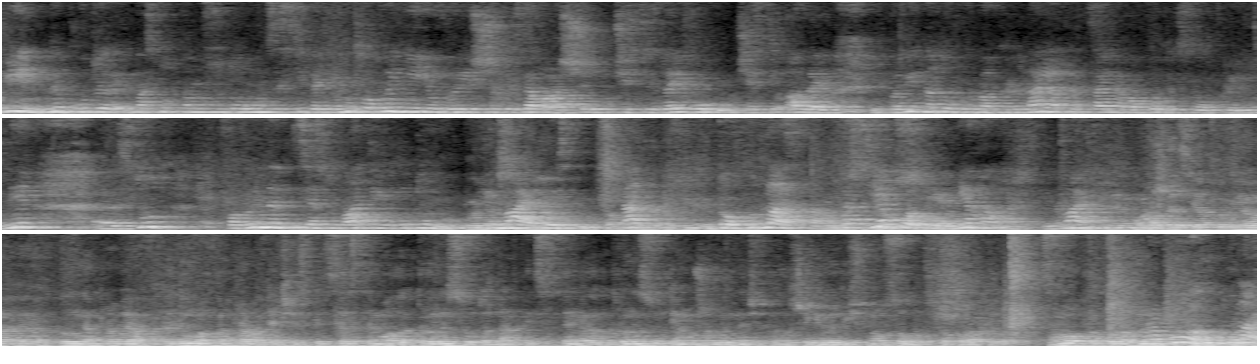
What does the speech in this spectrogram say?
він не буде в наступному судовому засіданні, ми повинні її вирішити за вашою участю, за його участю, але відповідно до вимог Кримінального процесуального кодексу України е, суд повинен з'ясувати його думку. Він має Так? То, будь ласка, у вас є копія? Ні? Немає? Ваша честь, я, я е, коли направляв, думав направити через підсистему електронний суд, однак під системою електронний суд я можу визначити лише юридичну особу з прокуратури. Самого прокурора. Прокурор.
